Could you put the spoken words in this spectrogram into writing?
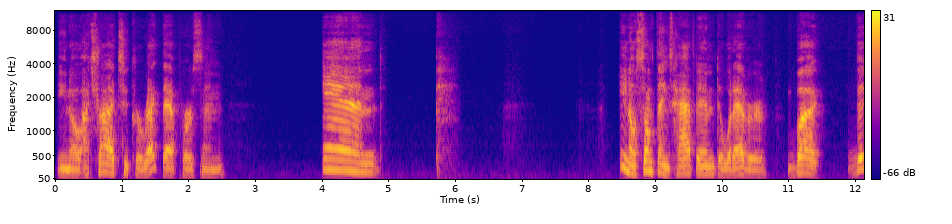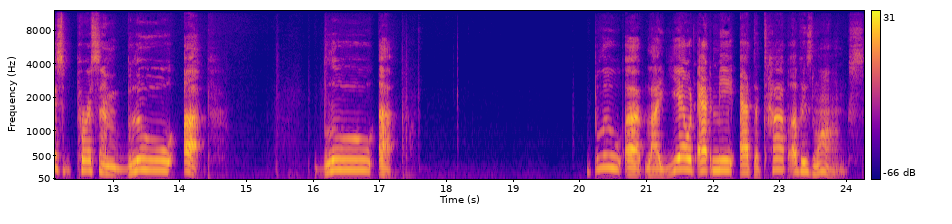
you know, I try to correct that person and you know, some things happened or whatever, but this person blew up. Blew up. Blew like yelled at me at the top of his lungs.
